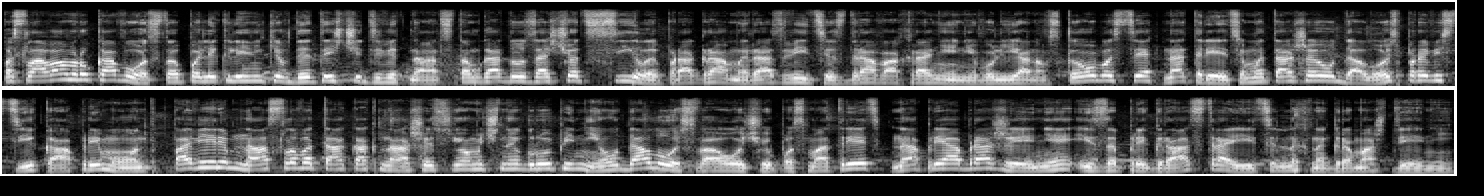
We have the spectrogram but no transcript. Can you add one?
По словам руководства поликлиники, в 2019 году за счет силы программы развития здравоохранения в Ульяновской области на третьем этаже удалось провести капремонт. Поверим на слово, так как нашей съемочной группе не удалось воочию посмотреть на преображение из-за преград строительных нагромождений.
